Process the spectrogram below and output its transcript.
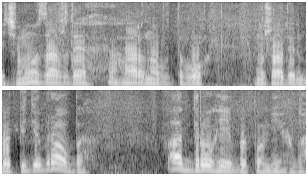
І чому завжди гарно вдвох? Тому що один би підібрав би, а другий би поміг би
